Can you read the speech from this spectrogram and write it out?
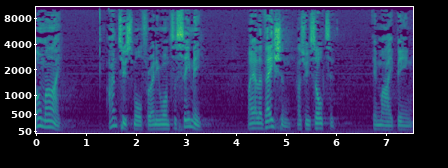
Oh my, I'm too small for anyone to see me. My elevation has resulted in my being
